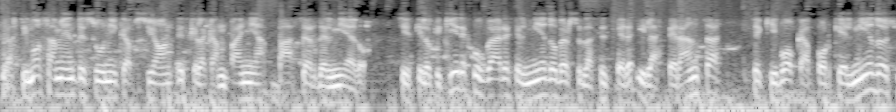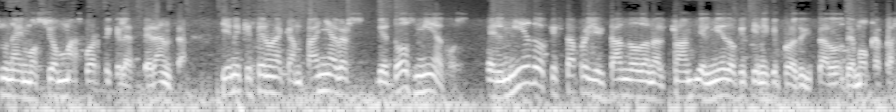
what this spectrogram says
Lastimosamente su única opción es que la campaña va a ser del miedo. Si es que lo que quiere jugar es el miedo versus la y la esperanza, se equivoca, porque el miedo es una emoción más fuerte que la esperanza. Tiene que ser una campaña de dos miedos el miedo que está proyectando Donald Trump y el miedo que tienen que proyectar los demócratas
